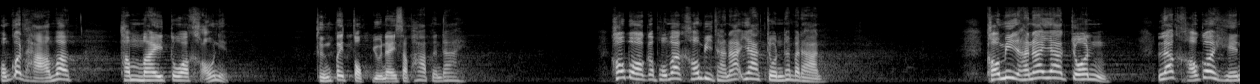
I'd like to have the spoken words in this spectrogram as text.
ผมก็ถามว่าทำไมตัวเขาเนี่ยถึงไปตกอยู่ในสภาพนั้นได้ เขาบอกกับผมว่าเขามีฐานะยากจนท่านประธาน เขามีฐานะยากจน แล้วเขาก็เห็น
